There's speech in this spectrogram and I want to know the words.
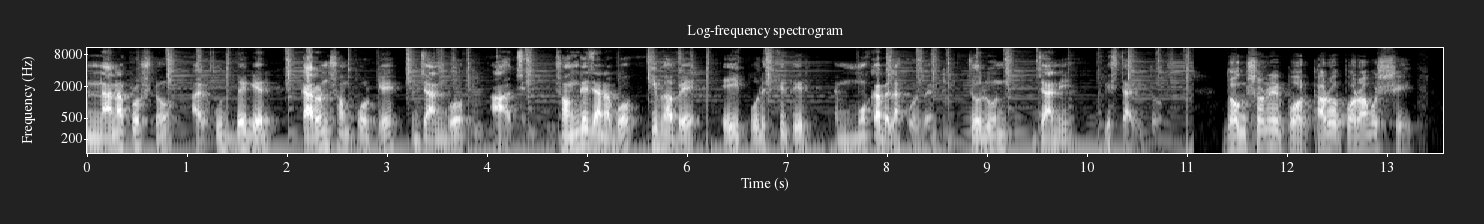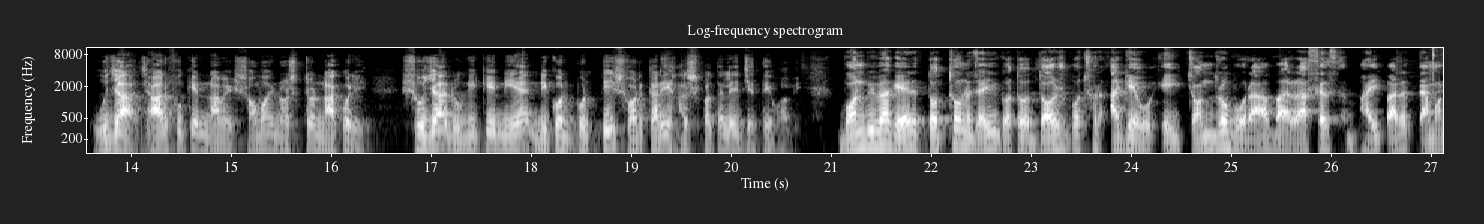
নানা প্রশ্ন আর উদ্বেগের কারণ সম্পর্কে জানব আজ। সঙ্গে জানাব কীভাবে এই পরিস্থিতির মোকাবেলা করবেন। চলুন জানি বিস্তারিত। দংশনের পর কারও পরামর্শে উজা ঝাড়ফুঁকের নামে সময় নষ্ট না করে সোজা রুগীকে নিয়ে নিকটবর্তী সরকারি হাসপাতালে যেতে হবে। বন বিভাগের তথ্য অনুযায়ী গত দশ বছর আগেও এই চন্দ্রবোরা বা রাসেলস ভাইপার তেমন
